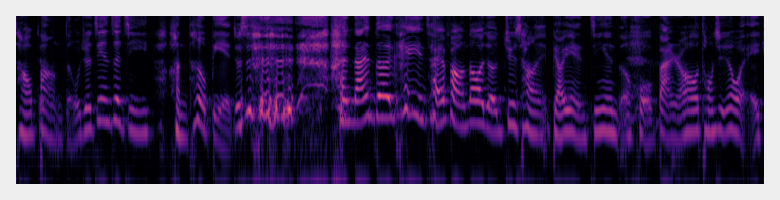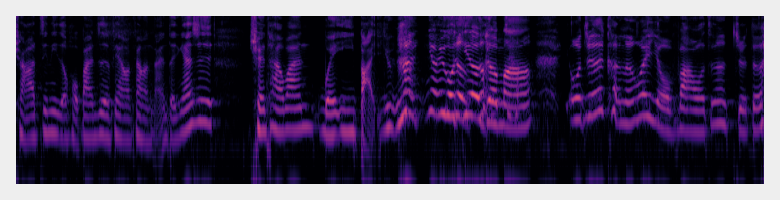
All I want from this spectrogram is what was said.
超棒的，我觉得今天这集很特别，就是 很难得可以采访到有剧场表演经验的伙伴，然后同时又有 HR 经历的伙伴，真的非常非常难得，应该是全台湾唯一吧？有 你有遇过第二个吗？我觉得可能会有吧，我真的觉得，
